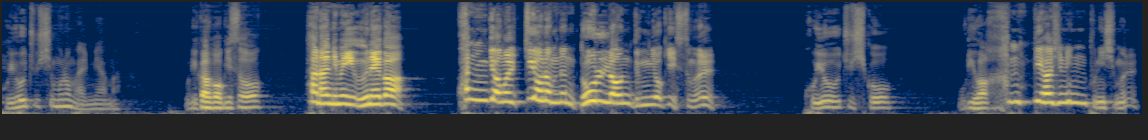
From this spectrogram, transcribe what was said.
보여주심으로 말미암아 우리가 거기서 하나님의 은혜가 환경을 뛰어넘는 놀라운 능력이 있음을 보여주시고 우리와 함께 하시는 분이심을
